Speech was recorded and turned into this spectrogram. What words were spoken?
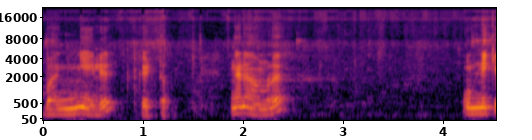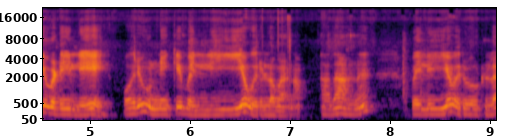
ഭംഗിയിൽ കിട്ടും. അങ്ങനെ നമ്മൾ ഉണ്ണിക്ക് ഇവിടെയില്ലേ? ഒരു ഉണ്ണിക്ക് വലിയ ഉരുള വേണം. അതാണ് വലിയ ഒരു ഉരുള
